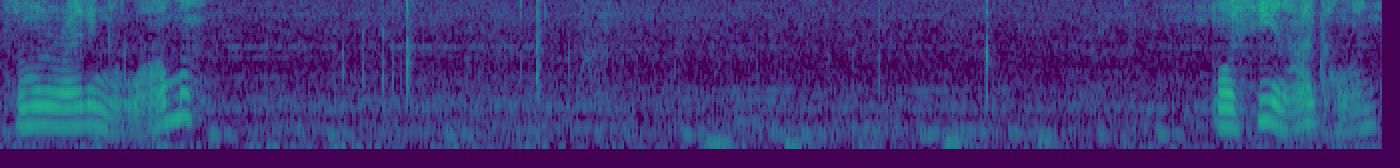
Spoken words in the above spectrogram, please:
Someone riding a llama? Oh, I see an icon.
